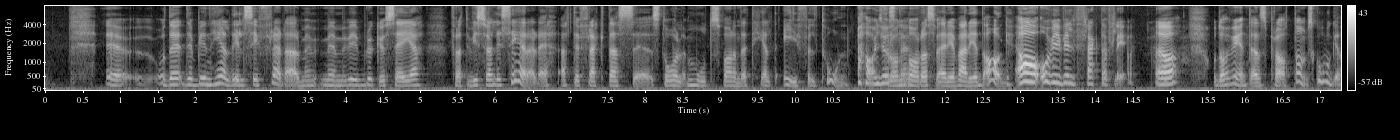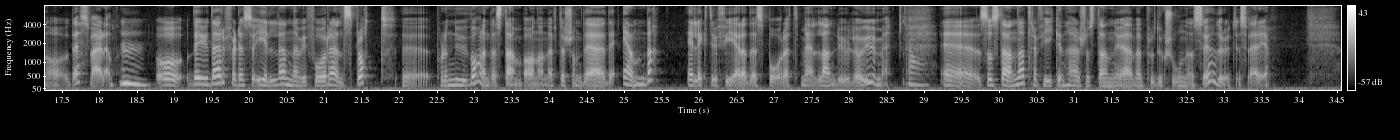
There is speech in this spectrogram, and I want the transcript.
Eh, och det, det, blir en hel del siffror där, men, men vi brukar ju säga för att visualisera det, att det fraktas eh, stål motsvarande ett helt Eiffeltorn ja, från det. norra Sverige varje dag. Ja, och vi vill frakta fler. Ja, och då har vi ju inte ens pratat om skogen och dess värden. Mm. Och det är ju därför det är så illa när vi får rälsbrott eh, på den nuvarande stambanan eftersom det är det enda elektrifierade spåret mellan Luleå och Umeå. Ja. Eh, så stannar trafiken här så stannar ju även produktionen söderut i Sverige.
